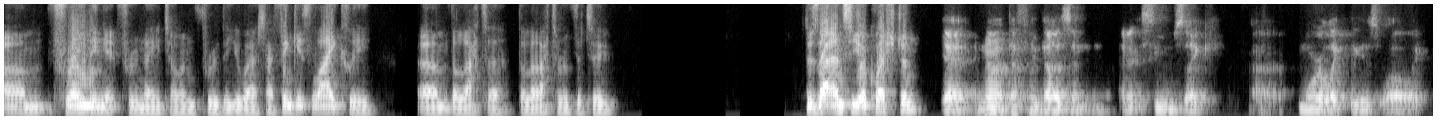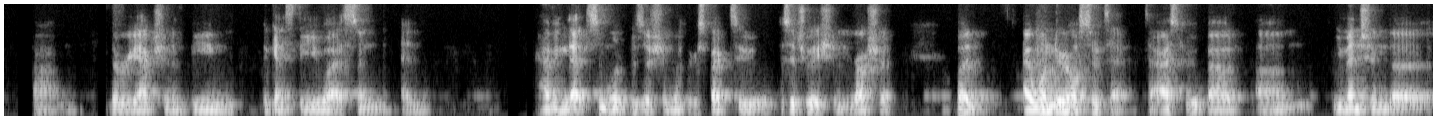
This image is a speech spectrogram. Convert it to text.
um, framing it through NATO and through the US. I think it's likely um, the latter, the latter of the two. Does that answer your question? Yeah, no, it definitely does, and and it seems like uh, more likely as well, like um, the reaction of being against the U.S. and and having that similar position with respect to the situation in Russia. But I wonder also to to ask you about um, you mentioned the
